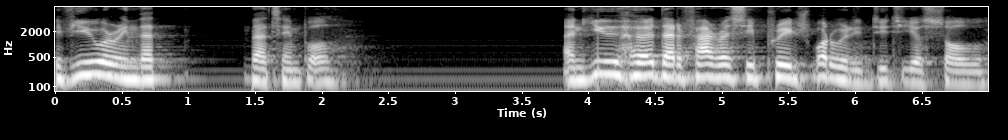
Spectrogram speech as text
If you were in that, that temple and you heard that Pharisee preach, what would it do to your soul?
